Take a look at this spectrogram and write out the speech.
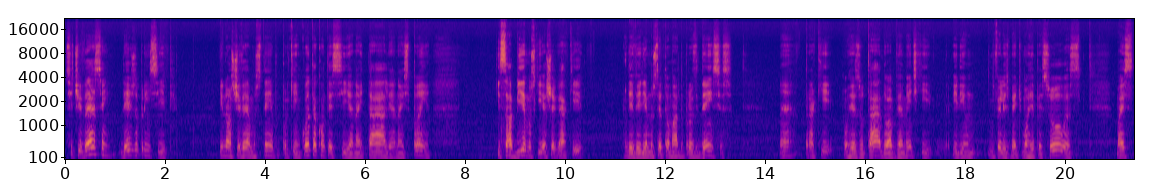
Se tivessem, desde o princípio, e nós tivemos tempo, porque enquanto acontecia na Itália, na Espanha, e sabíamos que ia chegar aqui, deveríamos ter tomado providências né, para que o resultado, obviamente, que iriam, infelizmente, morrer pessoas, mas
